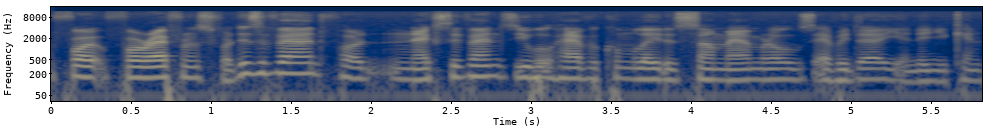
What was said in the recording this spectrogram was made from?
for for reference for this event for next events you will have accumulated some emeralds every day and then you can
